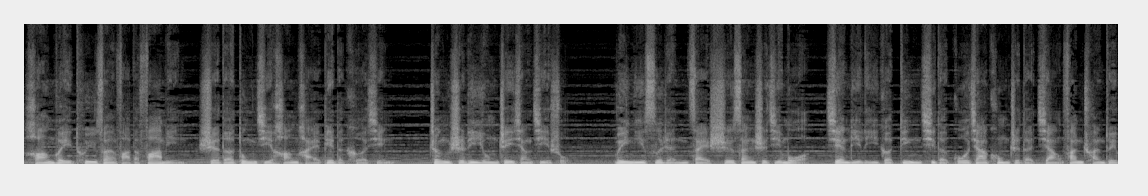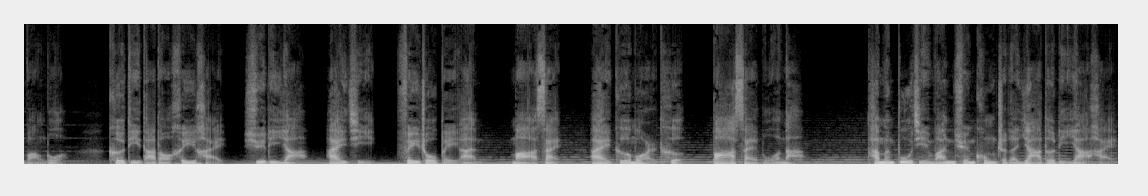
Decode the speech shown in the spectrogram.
航位推算法的发明使得冬季航海变得可行。正是利用这项技术，威尼斯人在十三世纪末建立了一个定期的国家控制的桨帆船队网络，可抵达到黑海、叙利亚、埃及、非洲北岸、马赛、艾格莫尔特、巴塞罗那。他们不仅完全控制了亚德里亚海，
